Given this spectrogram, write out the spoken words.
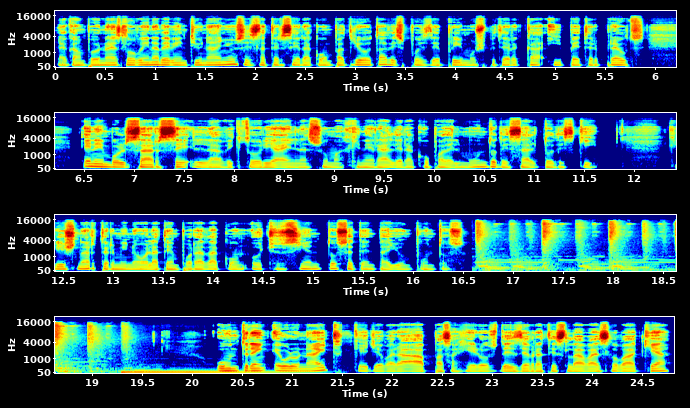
La campeona eslovena de 21 años es la tercera compatriota después de Primoz Peterka y Peter Preutz en embolsarse la victoria en la suma general de la Copa del Mundo de salto de esquí. Krishnar terminó la temporada con 871 puntos. Un tren Euronight que llevará a pasajeros desde Bratislava, Eslovaquia,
